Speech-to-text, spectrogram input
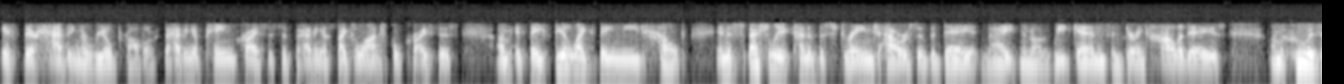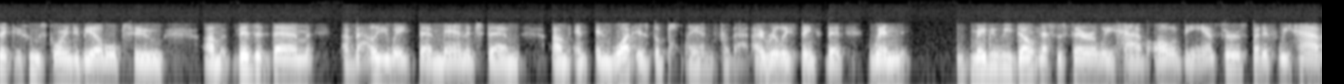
if they're having a real problem, if they're having a pain crisis, if they're having a psychological crisis, um, if they feel like they need help, and especially at kind of the strange hours of the day at night and on weekends and during holidays, um, who is it who's going to be able to um, visit them, evaluate them, manage them, um, and, and what is the plan for that? I really think that when maybe we don't necessarily have all of the answers, but if we have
